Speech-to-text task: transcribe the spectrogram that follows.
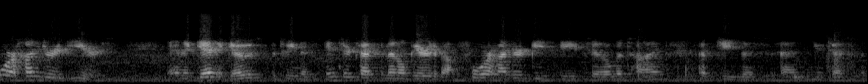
400 years. And again, it goes between this intertestamental period, about 400 BC, till the time of Jesus and New Testament.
